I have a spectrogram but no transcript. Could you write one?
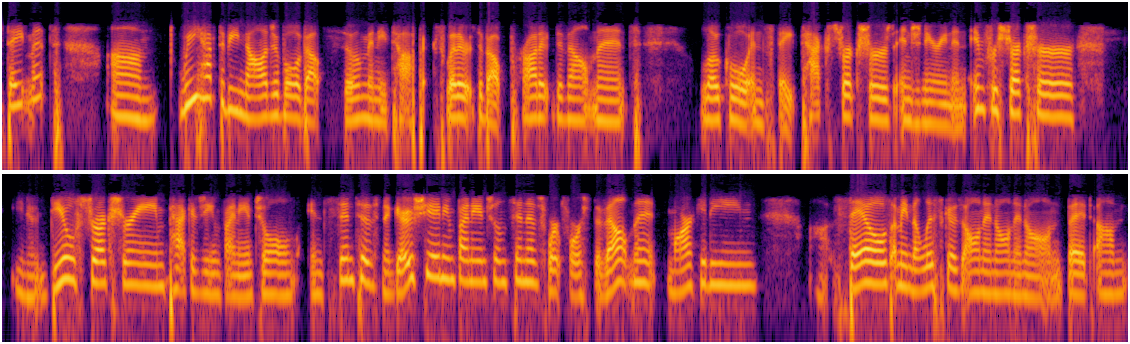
statement. Um, we have to be knowledgeable about so many topics, whether it's about product development, local and state tax structures, engineering and infrastructure, you know, deal structuring, packaging financial incentives, negotiating financial incentives, workforce development, marketing, sales. I mean, the list goes on and on and on. But um,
